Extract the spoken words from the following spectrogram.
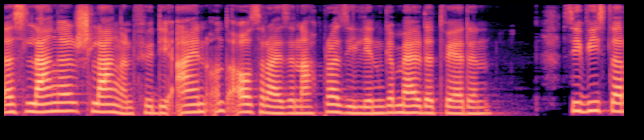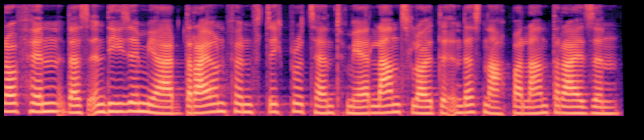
dass lange Schlangen für die Ein- und Ausreise nach Brasilien gemeldet werden. Sie wies darauf hin, dass in diesem Jahr 53 Prozent mehr Landsleute in das Nachbarland reisen.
